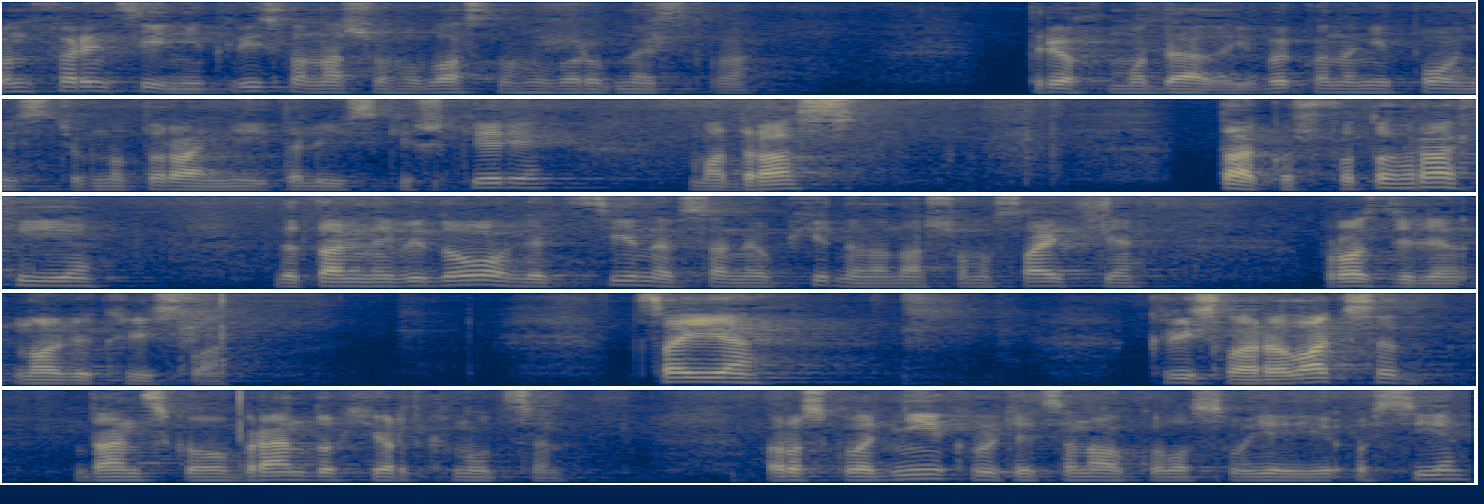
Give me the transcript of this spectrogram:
Конференційні крісла нашого власного виробництва трьох моделей, виконані повністю в натуральній італійській шкірі, мадрас. Також фотографії, детальний відеоогляд, ціни, все необхідне на нашому сайті в розділі Нові крісла. Це є крісла релакси данського бренду Hirt Knudsen. Розкладні, крутяться навколо своєї осі.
